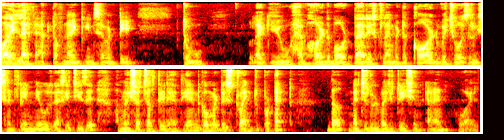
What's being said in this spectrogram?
wild life act of 1972 like you have heard about Paris climate accord which was recently in news ऐसी चीज़ें हमेशा चलती रहती हैं and government is trying to protect the natural vegetation and wild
